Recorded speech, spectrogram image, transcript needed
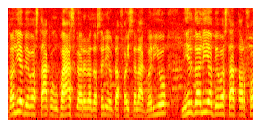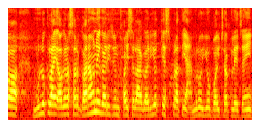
दलीय व्यवस्थाको उपहास गरेर जसरी एउटा फैसला गरियो निर्दलीय व्यवस्थातर्फ मुलुकलाई अग्रसर गराउने गरी जुन फैसला गरियो त्यसप्रति हाम्रो यो बैठकले चाहिँ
